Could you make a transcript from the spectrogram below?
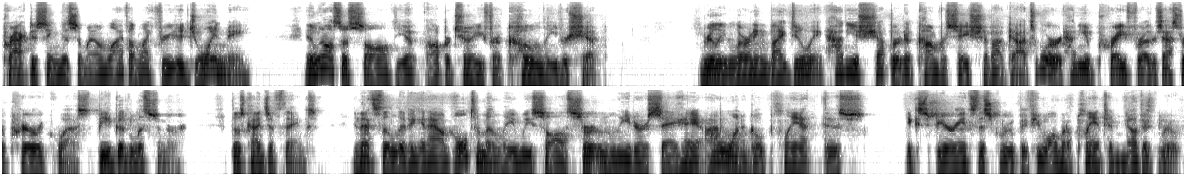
practicing this in my own life. I'd like for you to join me. And we also saw the opportunity for co-leadership really learning by doing. How do you shepherd a conversation about God's word? How do you pray for others? Ask for prayer requests, be a good listener, those kinds of things. And that's the living it out. Ultimately, we saw certain leaders say, Hey, I want to go plant this experience, this group, if you will. I'm going to plant another group.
